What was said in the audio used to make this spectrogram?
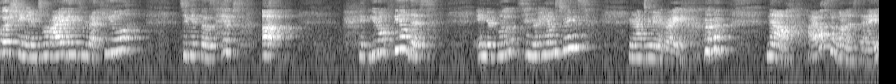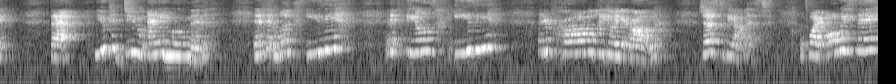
pushing and driving through that heel to get those hips up. Feel this in your glutes and your hamstrings, you're not doing it right. now, I also want to say that you could do any movement, and if it looks easy and it feels easy, then you're probably doing it wrong. just to be honest. That's why I always say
